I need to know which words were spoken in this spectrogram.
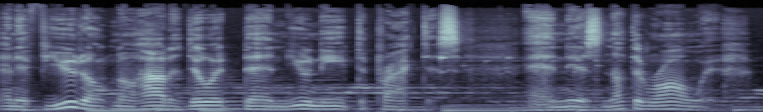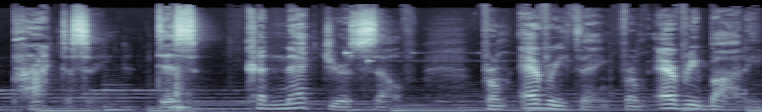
And if you don't know how to do it, then you need to practice. And there's nothing wrong with practicing. Disconnect yourself from everything, from everybody,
